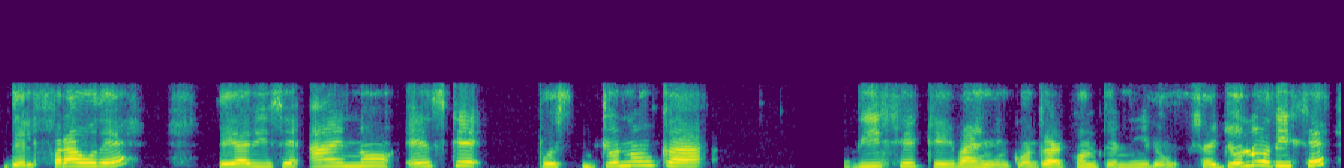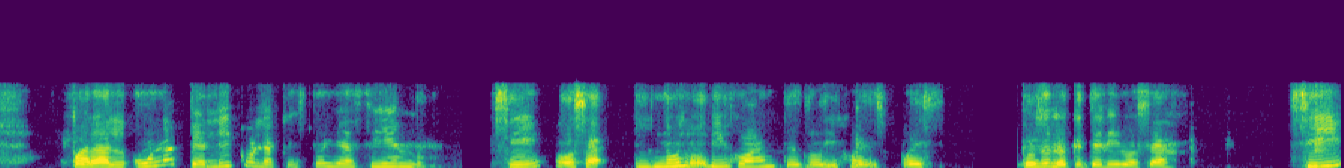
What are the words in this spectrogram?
Del fraude. Ella dice, ay, no, es que, pues yo nunca dije que iban a encontrar contenido. O sea, yo lo dije para una película que estoy haciendo, ¿sí? O sea, no lo dijo antes, lo dijo después. Por eso es lo que te digo, o sea, sí,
